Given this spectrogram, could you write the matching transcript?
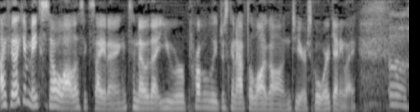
I feel like it makes snow a lot less exciting to know that you were probably just going to have to log on to your schoolwork anyway. Ugh.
